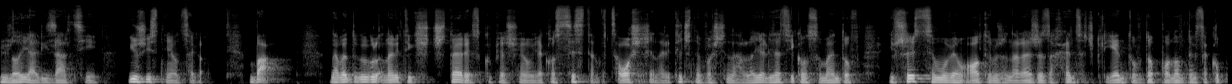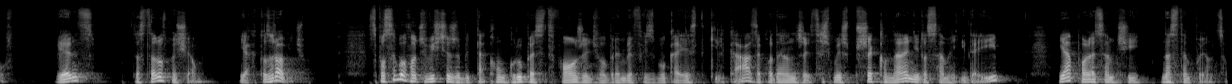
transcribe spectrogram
lojalizacji już istniejącego. Ba, nawet Google Analytics 4 skupia się jako system w całości analityczny właśnie na lojalizacji konsumentów i wszyscy mówią o tym, że należy zachęcać klientów do ponownych zakupów. Więc zastanówmy się, jak to zrobić. Sposobów oczywiście, żeby taką grupę stworzyć w obrębie Facebooka jest kilka, zakładając, że jesteśmy już przekonani do samej idei. Ja polecam Ci następującą.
